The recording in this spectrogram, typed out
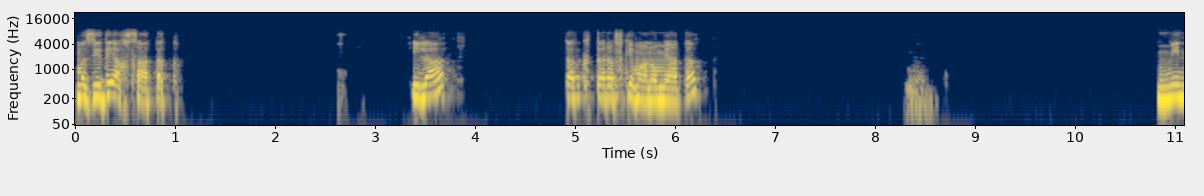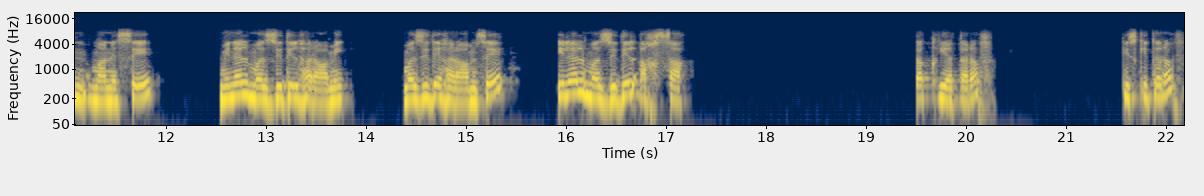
مسجد اقسا تک۔ الا تک طرف کے معنوں میں آتا۔ من مانے سے من المسجد الحرامی، مسجد حرام سے ال المسجد الاقصا تک یا طرف؟ کس کی طرف؟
